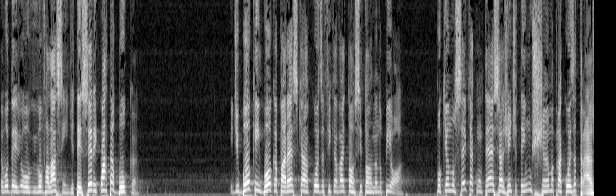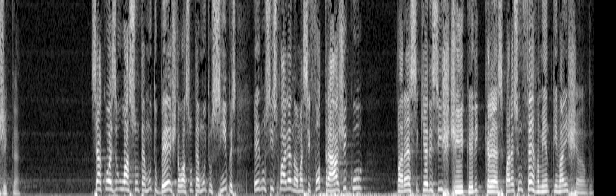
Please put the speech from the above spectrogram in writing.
Eu vou, eu vou falar assim, de terceira e quarta boca. E de boca em boca parece que a coisa fica vai se tornando pior. Porque eu não sei o que acontece, a gente tem um chama para coisa trágica. Se a coisa, o assunto é muito besta, o assunto é muito simples, ele não se espalha não, mas se for trágico, parece que ele se estica, ele cresce, parece um fermento que vai inchando.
